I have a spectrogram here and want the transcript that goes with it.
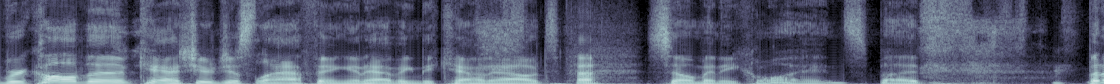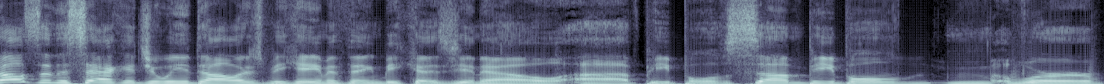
recall the cashier just laughing and having to count out so many coins, but. But also the Sacagawea dollars became a thing because you know uh, people, some people were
